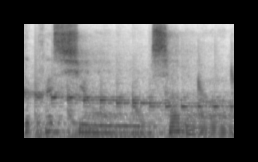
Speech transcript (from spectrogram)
de pression sonore.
